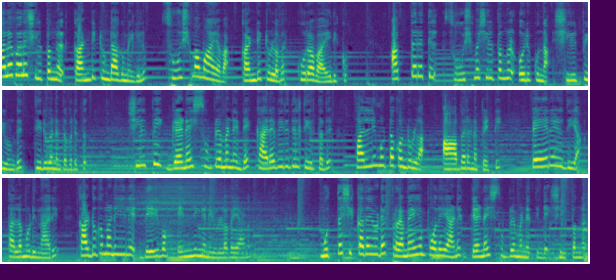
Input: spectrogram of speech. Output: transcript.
പല പല ശില്പങ്ങൾ കണ്ടിട്ടുണ്ടാകുമെങ്കിലും സൂക്ഷ്മമായവ കണ്ടിട്ടുള്ളവർ കുറവായിരിക്കും. അത്തരത്തിൽ സൂക്ഷ്മ സൂക്ഷ്മശില്പങ്ങൾ ഒരുക്കുന്ന ശില്പിയുണ്ട് തിരുവനന്തപുരത്ത്. ശില്പി ഗണേശ് സുബ്രഹ്മണ്യന്റെ കരവിരുതിൽ തീർത്തത് പല്ലിമുട്ട കൊണ്ടുള്ള ആഭരണപ്പെട്ടി പേരെഴുതിയ തലമുടിനാര് കടുകുമണിയിലെ ദൈവം എന്നിങ്ങനെയുള്ളവയാണ്. മുത്തശ്ശിക്കഥയുടെ പ്രമേയം പോലെയാണ് ഗണേശ് സുബ്രഹ്മണ്യത്തിന്റെ ശില്പങ്ങൾ.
